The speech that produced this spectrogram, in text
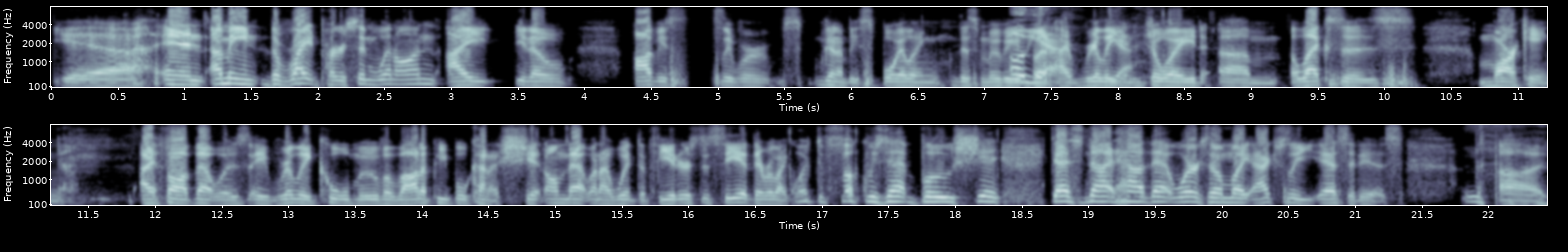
Yeah, and I mean, the right person went on. I, you know, obviously we're gonna be spoiling this movie, Oh, but yeah, I really yeah. enjoyed um, Alexa's marking. I thought that was a really cool move. A lot of people kind of shit on that when I went to theaters to see it. They were like, "What the fuck was that bullshit? That's not how that works." And I'm like, "Actually, yes, it is." Uh,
